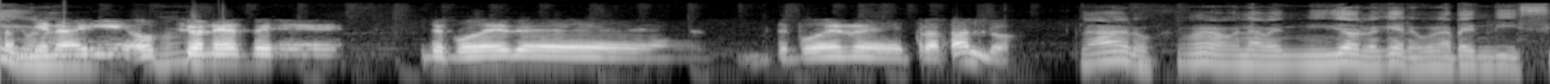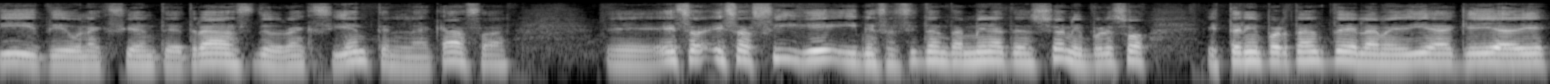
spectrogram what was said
también hay opciones de, de poder eh, de poder eh, tratarlo. Claro, una, ni Dios lo quiera, un apendicitis, un accidente de tránsito, un accidente en la casa. Eh, eso, eso sigue y necesitan también atención y por eso es tan importante la medida aquella de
